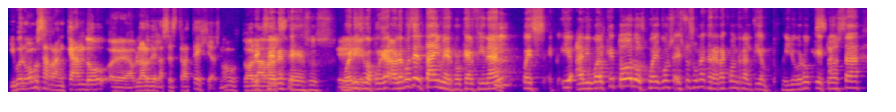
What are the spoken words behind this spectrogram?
Y bueno, vamos arrancando eh, a hablar de las estrategias, ¿no? Excelente, Jesús. Eh, Buenísimo, porque hablemos del timer, porque al final, pues, al igual que todos los juegos, esto es una carrera contra el tiempo. Y yo creo que todo, esta,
